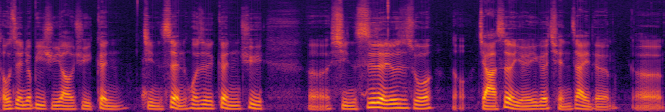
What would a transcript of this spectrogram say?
投资人就必须要去更谨慎，或是更去呃醒思的，就是说哦，假设有一个潜在的呃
